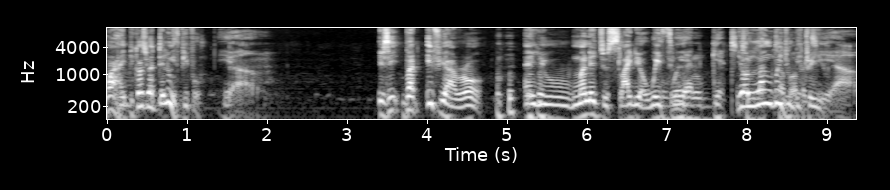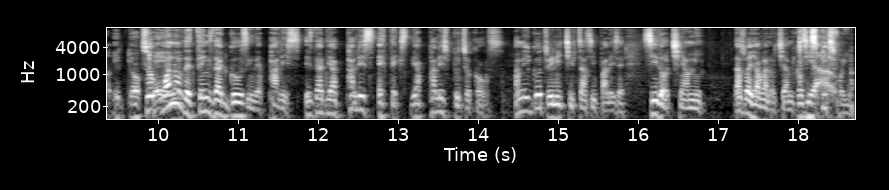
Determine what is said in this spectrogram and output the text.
Why? Because you are dealing with people. Yeah. You see, but if you are raw and you manage to slide your way through, and get your language will betray you. Yeah. It, okay. So one of the things that goes in the palace is that there are palace ethics, there are palace protocols. I mean, go to any chieftaincy palace and see the Okyeame. That's why you have an Okyeame because he Yeah. speaks for you.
